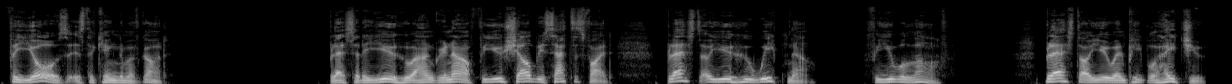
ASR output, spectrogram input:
for yours is the kingdom of God. Blessed are you who are hungry now, for you shall be satisfied. Blessed are you who weep now, for you will laugh. Blessed are you when people hate you,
